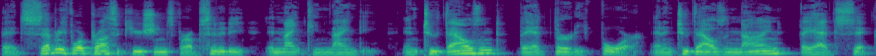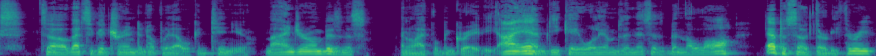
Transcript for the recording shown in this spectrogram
they had 74 prosecutions for obscenity in 1990. In 2000, they had 34. And in 2009, they had six. So that's a good trend and hopefully that will continue. Mind your own business and life will be gravy. I am DK Williams and this has been The Law, episode 33.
